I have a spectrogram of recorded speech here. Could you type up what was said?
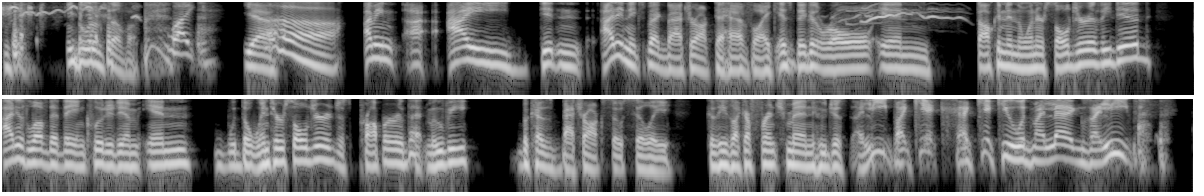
he blew himself up. like, Yeah, uh, I mean, I, I didn't I didn't expect Batroc to have like as big a role in Falcon and the Winter Soldier as he did. I just love that they included him in with the Winter Soldier, just proper that movie because Batroc's so silly because he's like a Frenchman who just I leap, I kick, I kick you with my legs, I leap.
